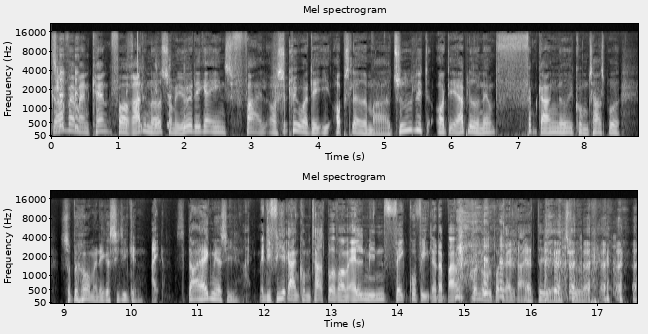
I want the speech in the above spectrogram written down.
gør, hvad man kan for at rette noget, som i øvrigt ikke er ens fejl, og skriver det i opslaget meget tydeligt, og det er blevet nævnt fem gange nede i kommentarsporet, så behøver man ikke at sige det igen. Nej. Så der er ikke mere at sige. Nej, men de fire gange kommentarsporet var om alle mine fake-profiler, der bare kun var ude på at drille dig. Ja, det er jeg ikke i tvivl om.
